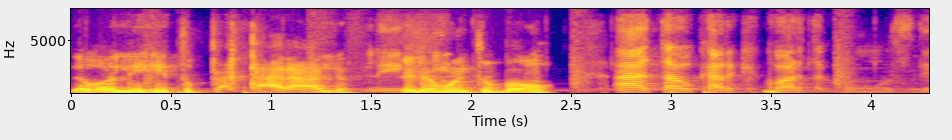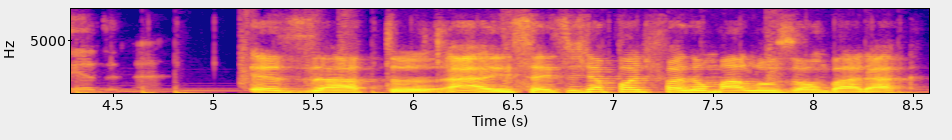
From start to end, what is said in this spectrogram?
Eu gosto Lirito pra caralho. Lirito. Ele é muito bom. Ah, tá, o cara que corta com os dedos, né? Exato. Ah, isso aí você já pode fazer uma alusão baraca.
